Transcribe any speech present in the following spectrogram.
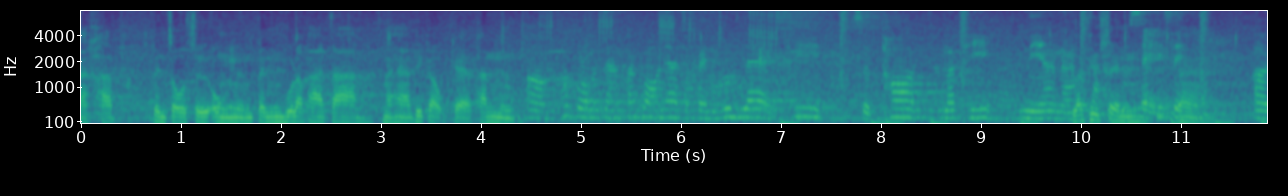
นะครับ เป็นโจซือองค์หนึ่งเป็นบุรพาจารย์นะฮะที่เก่าแก่ท่านหนึ่งเอ่อพระบรมอาจารย์ตักมอเนี่ยจะเป็นรุ่นแรกที่สืบทอดลัทธิเนี้ยนะลัทธิเซนลัทธิเซนอ่า เอ่อ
